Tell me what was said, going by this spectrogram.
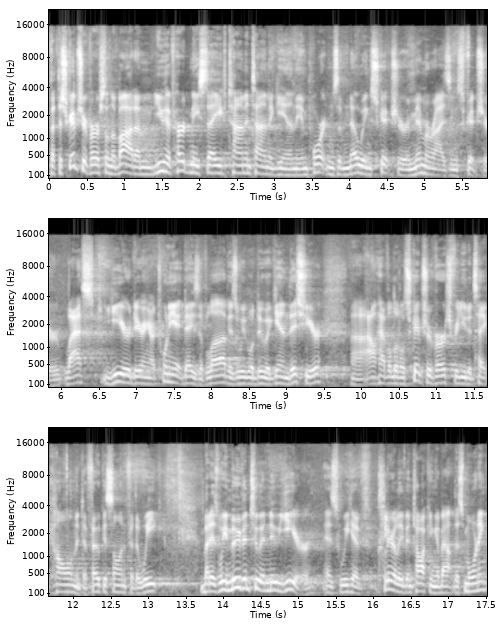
but the scripture verse on the bottom, you have heard me say time and time again the importance of knowing scripture and memorizing scripture. Last year during our 28 days of love, as we will do again this year, uh, I'll have a little scripture verse for you to take home and to focus on for the week. But as we move into a new year, as we have clearly been talking about this morning.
